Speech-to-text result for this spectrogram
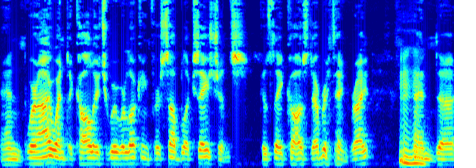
And where I went to college, we were looking for subluxations because they caused everything, right? Mm-hmm. And uh,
